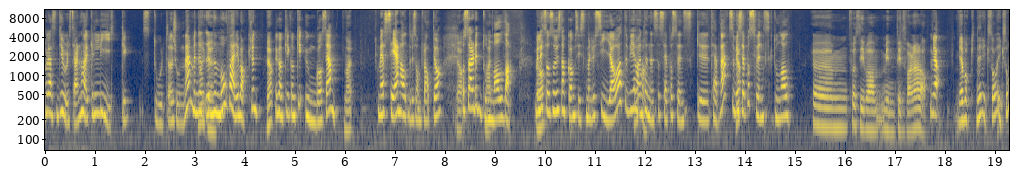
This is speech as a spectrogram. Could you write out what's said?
Reisen til julestjernen har jeg ikke like stor tradisjon med, men den, okay. den må være i bakgrunnen. Ja. Den kan ikke, kan ikke unngås igjen. Nei. Men jeg ser den aldri sånn for til òg. Ja. Og så er det Donald, da. Men litt sånn som vi snakka om sist med Lucia òg, at vi har en tendens til å se på svensk eh, TV. Så vi ser på svensk Donald. Um, for å si hva min tilsvarende er, da. Ja. Jeg våkner ikke så, ikke så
